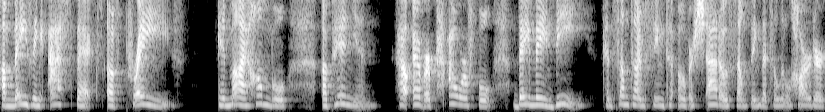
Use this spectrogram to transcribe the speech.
amazing aspects of praise, in my humble opinion, however powerful they may be, can sometimes seem to overshadow something that's a little harder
